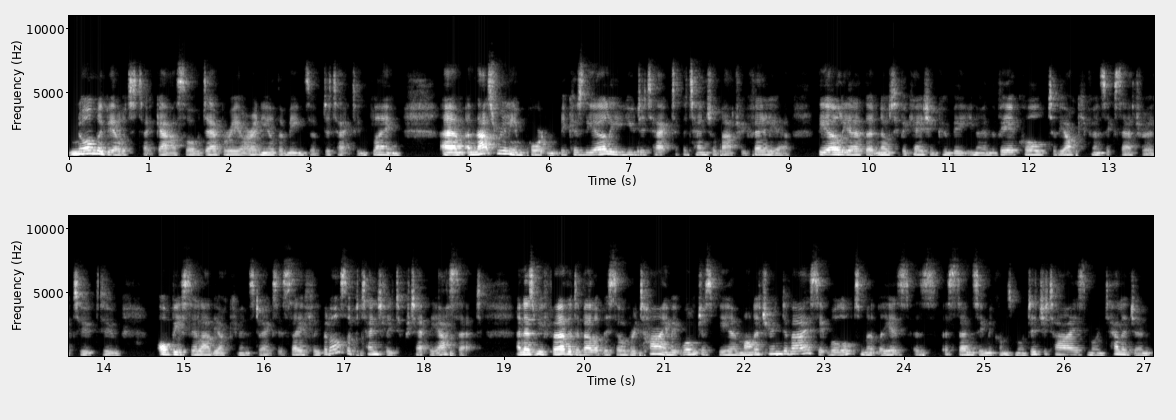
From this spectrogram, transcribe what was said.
normally be able to detect gas or debris or any other means of detecting flame. Um, and that's really important because the earlier you detect a potential battery failure, the earlier that notification can be, you know, in the vehicle to the occupants, etc., to to obviously allow the occupants to exit safely, but also potentially to protect the asset. And as we further develop this over time, it won't just be a monitoring device. It will ultimately, as, as, as sensing becomes more digitized, more intelligent,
